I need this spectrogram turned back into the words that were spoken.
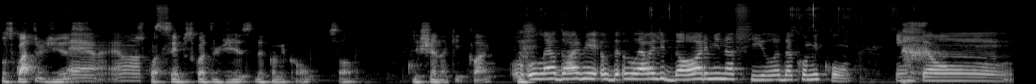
Os quatro dias. É, é uma os quatro, sempre os quatro dias da Comic Con, só deixando aqui, claro. O Léo dorme, o Léo ele dorme na fila da Comic Con. Então,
